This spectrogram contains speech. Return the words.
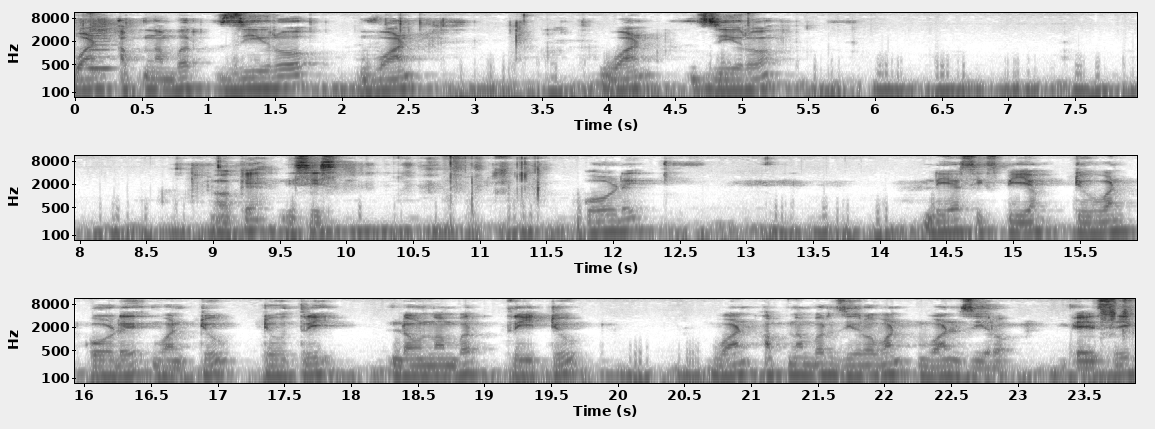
1 up number 0 1 1 0 okay this is code dear 6 pm 21 code 1 2 2 3 down number 3 2 1 up number 0 1 1 0 basic.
